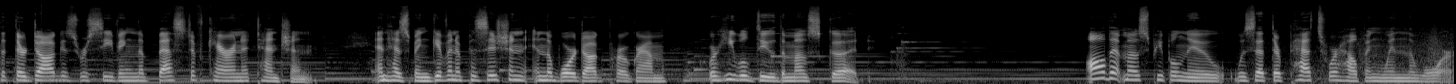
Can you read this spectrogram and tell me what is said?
that their dog is receiving the best of care and attention and has been given a position in the War Dog program where he will do the most good. All that most people knew was that their pets were helping win the war.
